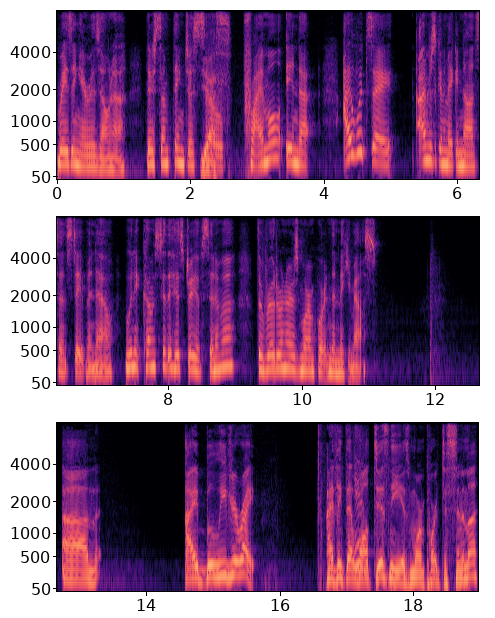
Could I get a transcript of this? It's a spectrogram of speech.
Raising Arizona. There's something just so Yes. primal in that. I would say, I'm just going to make a nonsense statement now. When it comes to the history of cinema, the Roadrunner is more important than Mickey Mouse. Um, I believe you're right. I think that Yeah. Walt Disney is more important to cinema,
